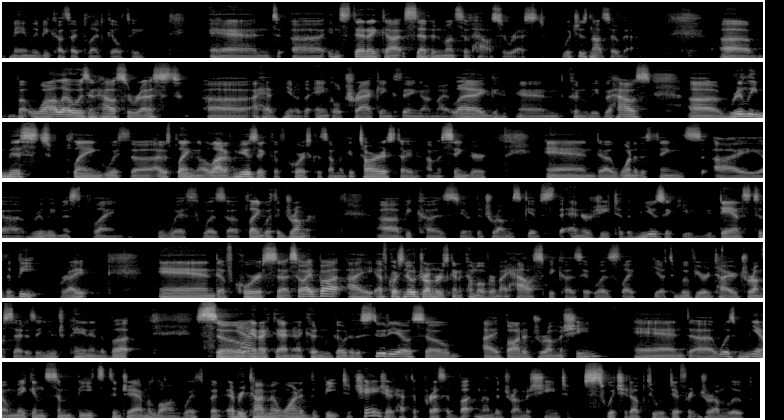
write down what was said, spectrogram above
mainly because I pled guilty. And uh, instead, I got seven months of house arrest, which is not so bad. Um, but while I was in house arrest, uh, I had you know the ankle tracking thing on my leg and couldn't leave the house. Uh, really missed playing with. Uh, I was playing a lot of music, of course, because I'm a guitarist. I, am a singer, and one of the things I really missed playing with was uh, playing with a drummer. Uh, because you know the drums gives the energy to the music. You you dance to the beat, right? And of course, uh, so I bought. I of course no drummer is going to come over my house because it was like you know to move your entire drum set is a huge pain in the butt. So yeah. and I and I couldn't go to the studio, so I bought a drum machine and uh, was you know making some beats to jam along with but every time i wanted the beat to change i'd have to press a button on the drum machine to switch it up to a different drum loop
